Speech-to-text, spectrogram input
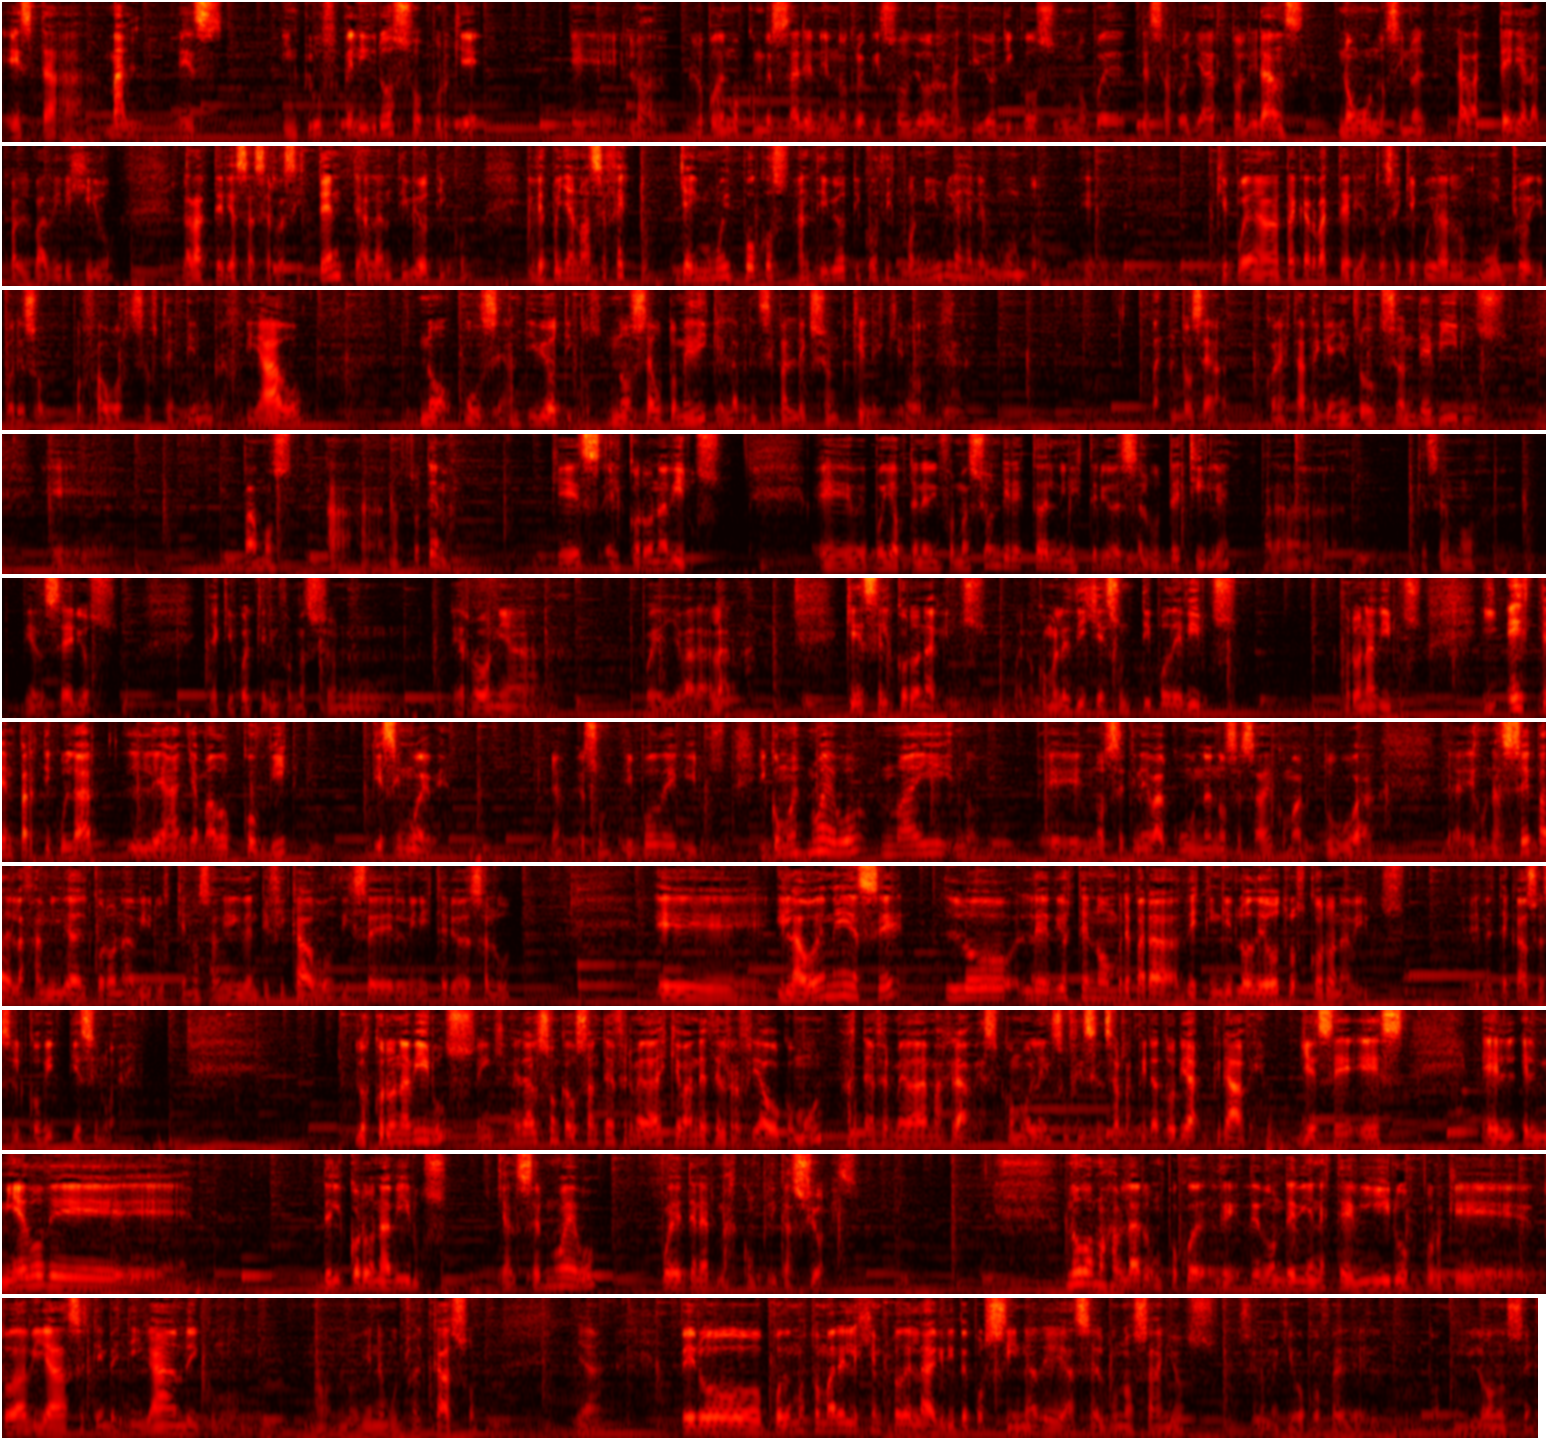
está mal. Es incluso peligroso porque eh, lo, podemos conversar en, en, otro episodio, los antibióticos uno puede desarrollar tolerancia, no uno, sino la bacteria a la cual va dirigido. La bacteria se hace resistente al antibiótico y después ya no hace efecto. Y hay muy pocos antibióticos disponibles en el mundo eh, que puedan atacar bacterias, entonces hay que cuidarlos mucho y por eso, por favor, si usted tiene un resfriado, no use antibióticos, no se automedique, es la principal lección que les quiero dejar. Bueno, entonces con esta pequeña introducción de virus, eh, vamos a, nuestro tema, que es el coronavirus. Eh, voy a obtener información directa del Ministerio de Salud de Chile para que seamos eh, bien serios, ya que cualquier información errónea puede llevar a alarma. ¿Qué es el coronavirus? Bueno, como les dije, es un tipo de virus, coronavirus. Y este en particular le han llamado COVID-19. Es un tipo de virus. Y como es nuevo, no, hay, no, eh, se tiene vacuna, no se sabe cómo actúa. Es una cepa de la familia del coronavirus que no se había identificado, dice el Ministerio de Salud. Eh, y la OMS lo, le dio este nombre para distinguirlo de otros coronavirus. En este caso es el COVID-19. Los coronavirus en general son causantes de enfermedades que van desde el resfriado común hasta enfermedades más graves, como la insuficiencia respiratoria grave. Y ese es el, miedo de, del coronavirus, que al ser nuevo puede tener más complicaciones. No vamos a hablar un poco de, dónde viene este virus porque todavía se está investigando y como viene mucho al caso, ¿ya? Pero podemos tomar el ejemplo de la gripe porcina de hace algunos años, si no me equivoco fue del 2011,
